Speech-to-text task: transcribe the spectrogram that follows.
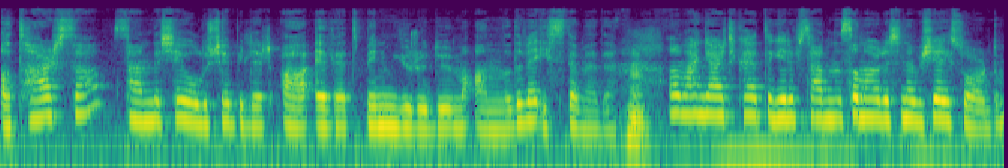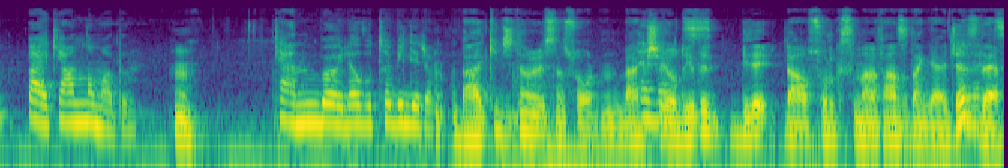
atarsa sende şey oluşabilir. Aa evet benim yürüdüğümü anladı ve istemedi. Ama ben gerçek hayatta gelip sen, sana öylesine bir şey sordum. Belki anlamadın. Kendimi böyle avutabilirim. Belki cidden öylesine sordun. Belki şey Evet. oldu ya da bir de daha soru kısımlarına falan zaten geleceğiz Evet. de.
